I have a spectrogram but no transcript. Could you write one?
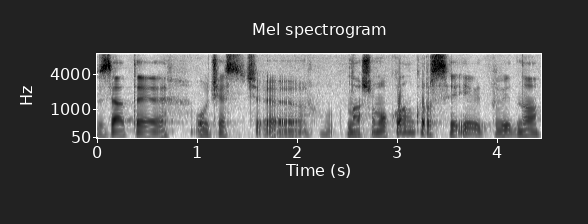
взяти участь е, в нашому конкурсі і відповідно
